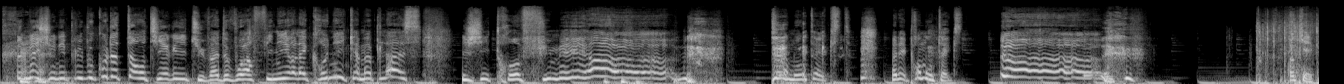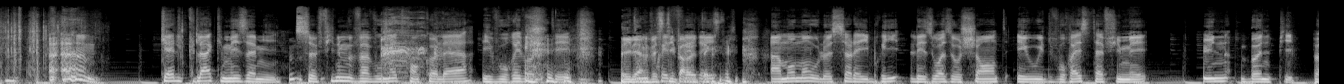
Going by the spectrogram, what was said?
Mais je n'ai plus beaucoup de temps, Thierry. Tu vas devoir finir la chronique à ma place. J'ai trop fumé. Ah prends mon texte. Allez, prends mon texte. Ok. Quelle claque, mes amis. Ce film va vous mettre en colère et vous révolter. Il est investi par le texte. Un moment où le soleil brille, les oiseaux chantent et où il vous reste à fumer une bonne pipe.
